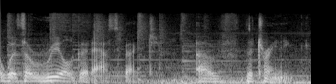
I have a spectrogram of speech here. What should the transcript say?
was a real good aspect of the training.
